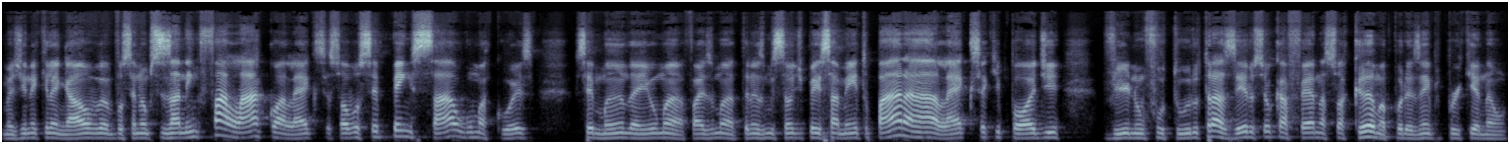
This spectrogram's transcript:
Imagina que legal você não precisar nem falar com a Alexa, é só você pensar alguma coisa. Você manda aí uma, faz uma transmissão de pensamento para a Alexa que pode vir num futuro trazer o seu café na sua cama, por exemplo, por que não?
